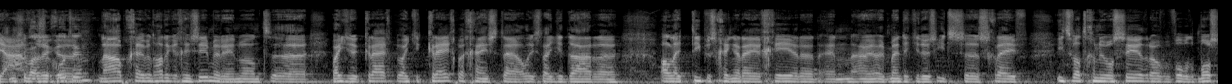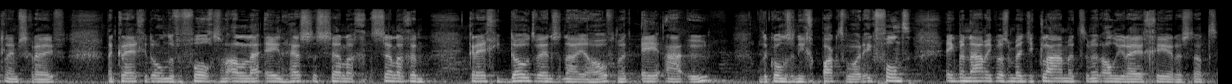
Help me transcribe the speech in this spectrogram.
Ja, Dus je was er ik, goed eh, in? Nou, op een gegeven moment had ik er geen zin meer in. Want eh, wat, je krijgt, wat je kreeg bij Geen Stijl... is dat je daar eh, allerlei types gingen reageren. En op het moment dat je dus iets schreef... iets wat genuanceerder over bijvoorbeeld moslims schreef... dan kreeg je er onder vervolgens van allerlei één hersencelligen... kreeg je doodwensen naar je hoofd met EAU. Want dan konden ze niet gepakt worden. Ik vond, ik ben namelijk, ik was een beetje klaar met, met al die reagerers. Dat,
